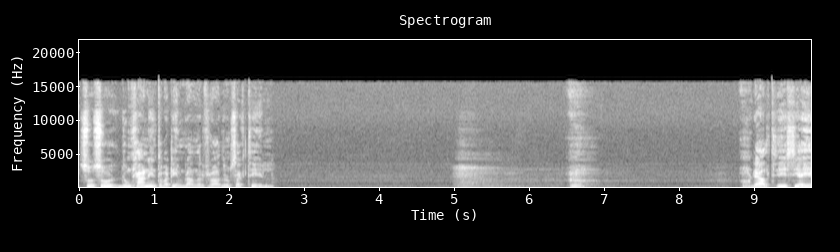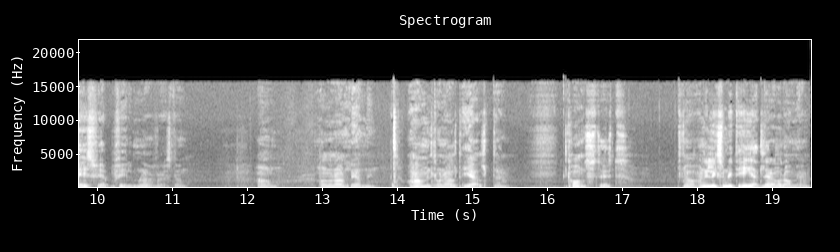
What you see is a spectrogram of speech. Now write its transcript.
Så, så de kan inte ha varit inblandade för hade de sagt till. Ja. ja det är alltid CIAs fel på filmerna förresten. Ja, av någon anledning. Och Hamilton är alltid hjälte. Konstigt. Ja, han är liksom lite hedligare än vad de är.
